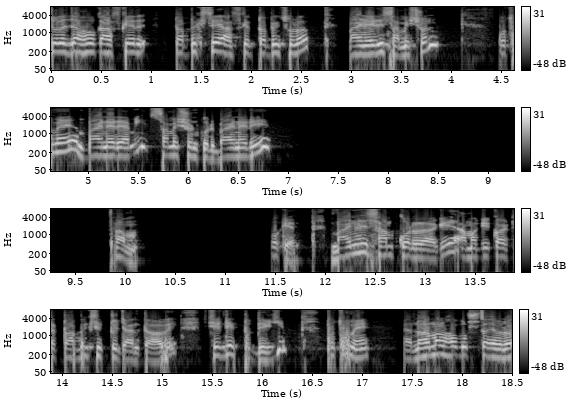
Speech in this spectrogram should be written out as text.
চলে যা হোক আজকের টপিকসে আজকের টপিক হলো বাইনারি সামেশন প্রথমে বাইনারি আমি সামেশন করি। Binary sum okay binary sum করার আগে আমাকে কয়েকটা টপিকস একটু জানতে হবে, সেটা একটু দেখি। প্রথমে নর্মাল অবস্থায় হলো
